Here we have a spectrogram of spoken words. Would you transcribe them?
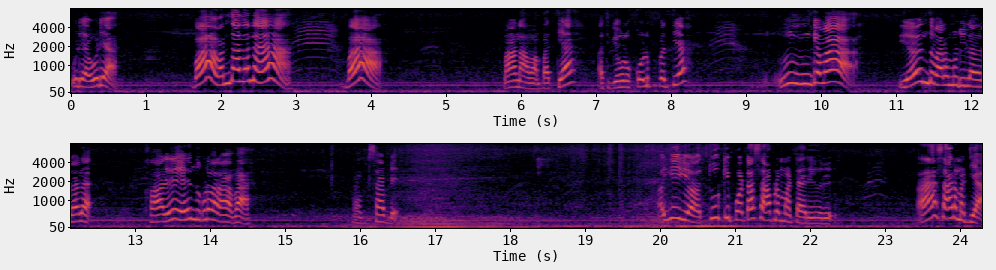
ஓடியா ஓடியா. வா வந்தா தானே வா வானாவான் பார்த்தியா அதுக்கு எவ்வளோ கொழுப்பு பார்த்தியா ம் இங்கே வா. எழுந்து வர முடியல அதனால் காலையில் எழுந்து கூட வரா வா. சாப்பிடு. ஐயய்யோ தூக்கி போட்டால் சாப்பிட மாட்டார் இவர். ஆ சாப்பிட மாட்டியா?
